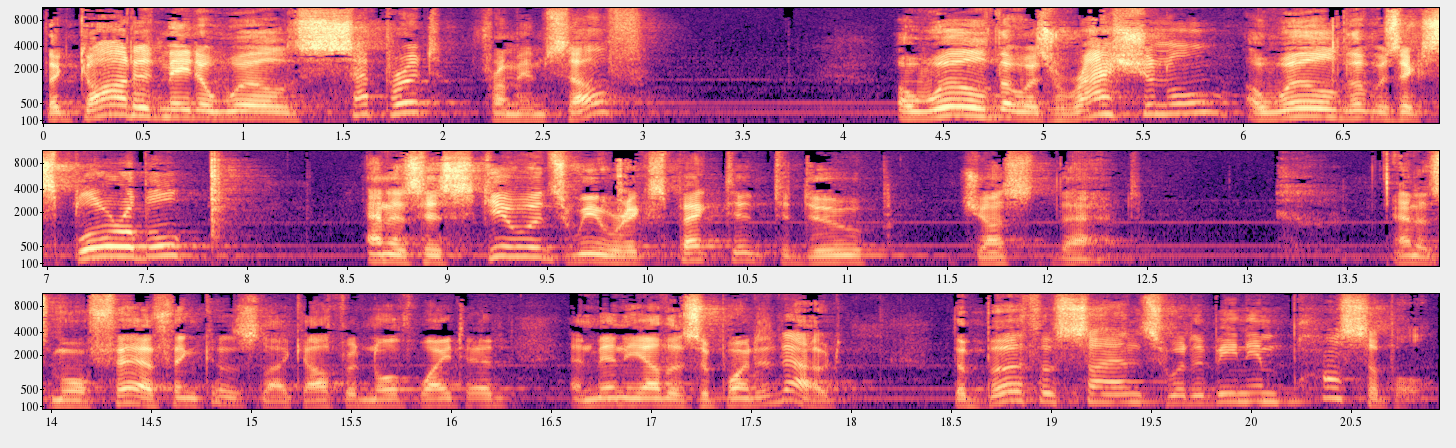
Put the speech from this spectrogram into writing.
That God had made a world separate from himself, a world that was rational, a world that was explorable, and as his stewards, we were expected to do just that. And as more fair thinkers like Alfred North Whitehead and many others have pointed out, the birth of science would have been impossible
